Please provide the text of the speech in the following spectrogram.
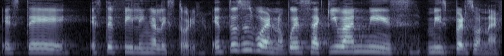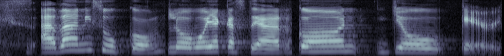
este este feeling a la historia. Entonces, bueno, pues aquí van mis, mis personajes. A Danny Zuko lo voy a castear con Joe Carey.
